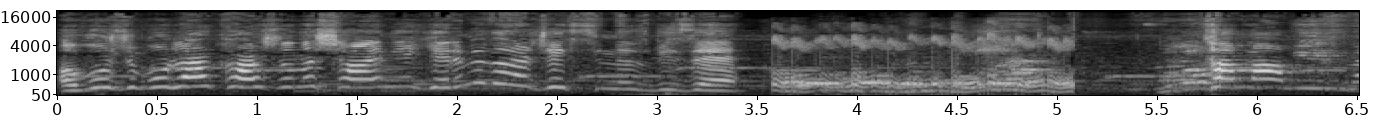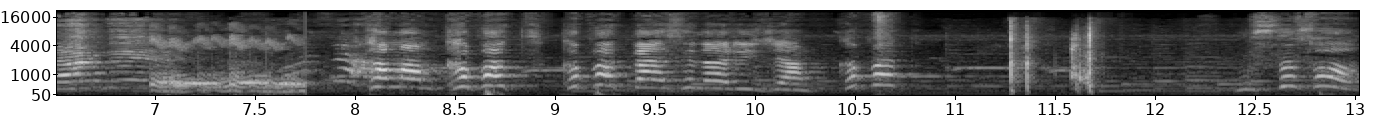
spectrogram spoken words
Abur cuburlar karşılığında Shiny'yi geri mi vereceksiniz bize? Tamam. Biz nerede? Tamam kapat. Kapat ben seni arayacağım. Kapat. Mustafa.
